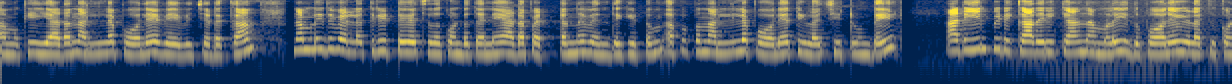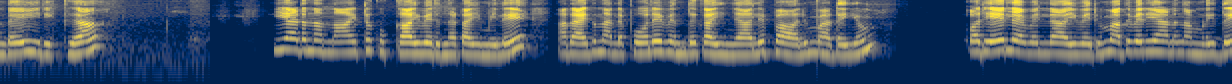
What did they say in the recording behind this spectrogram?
നമുക്ക് ഈ അട നല്ല പോലെ വേവിച്ചെടുക്കാം. നമ്മളിത് വെള്ളത്തിലിട്ട് വെച്ചത് കൊണ്ട് തന്നെ അട പെട്ടെന്ന് വെന്ത് കിട്ടും. അപ്പോൾ ഇപ്പോൾ നല്ല പോലെ തിളച്ചിട്ടുണ്ട്. അടിയിൽ പിടിക്കാതിരിക്കാൻ നമ്മൾ ഇതുപോലെ ഇളക്കിക്കൊണ്ടേ ഇരിക്കുക. ഈ അട നന്നായിട്ട് കുക്കായി വരുന്ന ടൈമിൽ അതായത് നല്ലപോലെ വെന്ത് കഴിഞ്ഞാൽ പാലും അടയും ഒരേ ലെവലിലായി വരും. അതുവരെയാണ് നമ്മളിത്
